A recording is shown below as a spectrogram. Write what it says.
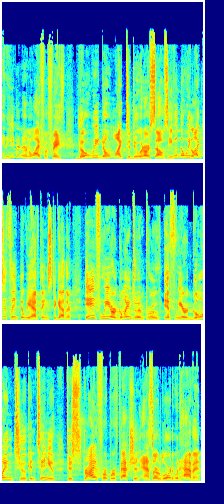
And even in a life of faith, though we don't like to do it ourselves, even though we like to think that we have things together, if we are going to improve, if we are going to continue to strive for perfection as our Lord would have it,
